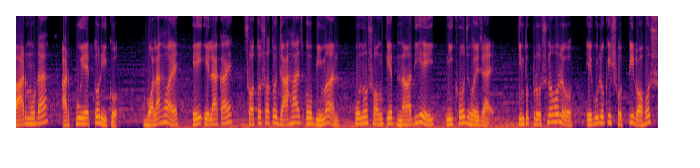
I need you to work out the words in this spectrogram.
বারমুডা আর পুয়ের্তো রিকো বলা হয়, এই এলাকায় শত শত জাহাজ ও বিমান কোনো সংকেত না দিয়েই নিখোঁজ হয়ে যায়। কিন্তু প্রশ্ন হলো, এগুলো কি সত্যি রহস্য,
